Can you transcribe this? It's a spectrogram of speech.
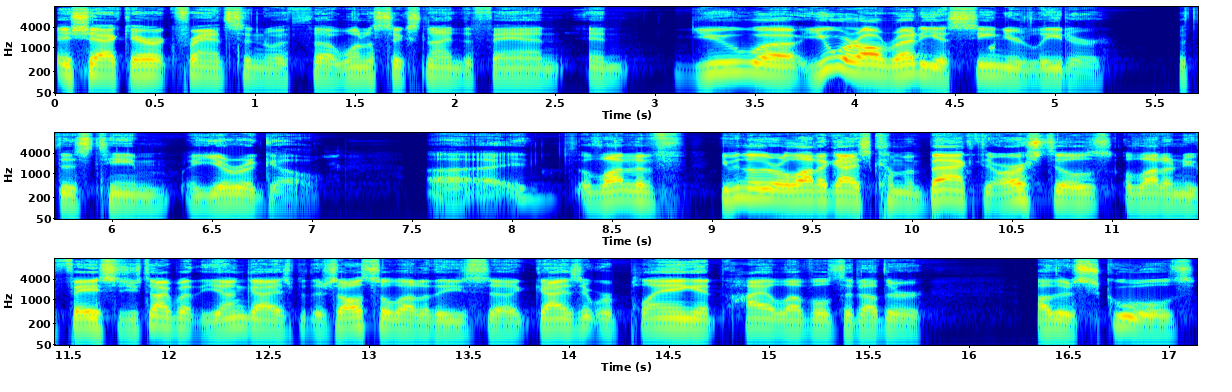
Hey, Shaq, Eric Franson with uh, 1069 The Fan. And you uh, you were already a senior leader with this team a year ago. Uh, a lot of, even though there are a lot of guys coming back, there are still a lot of new faces. You talk about the young guys, but there's also a lot of these uh, guys that were playing at high levels at other other schools.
